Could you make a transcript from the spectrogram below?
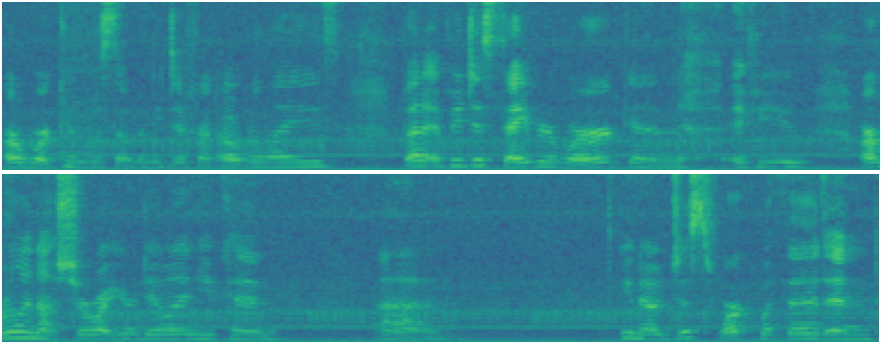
are working with so many different overlays. But if you just save your work and if you are really not sure what you're doing, you can um, you know, just work with it and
